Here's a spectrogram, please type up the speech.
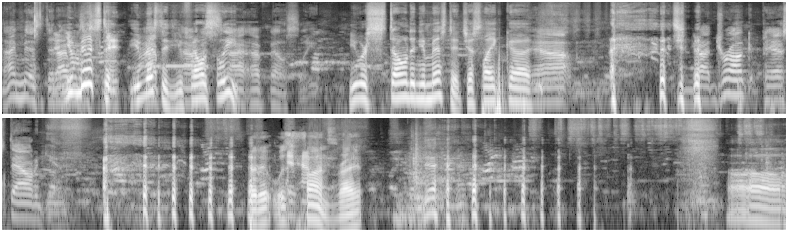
I missed it. I You missed asleep. it. You missed it. You I fell was- asleep. I, I fell asleep. You were stoned and you missed it, just like. Uh, Yeah. Got drunk and passed out again. But it was It fun, right? Yeah. oh.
